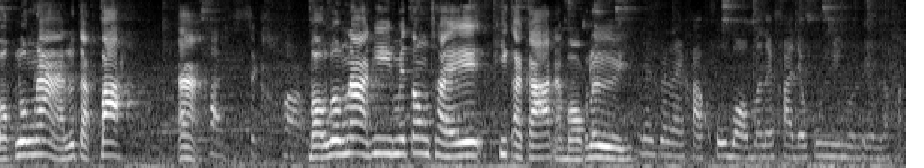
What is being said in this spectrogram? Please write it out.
บอกล่วงหน้ารู้จักปะอะค่ะสกอร์บอกล่วงหน้าที่ไม่ต้องใช้พลิกอาการอะบอกเลย ไม่เป็นไรค่ะครูบอกมาเลยค่ะ เดี๋ยวพรุ่งนี้หนูลืมแล้วค่ะ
